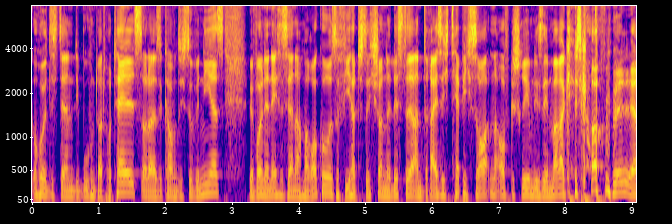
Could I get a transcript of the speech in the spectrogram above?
holen sich dann, die buchen dort Hotels oder sie kaufen sich Souvenirs. Wir wollen ja nächstes Jahr nach Marokko. Sophie hat sich schon eine Liste an 30 Teppichsorten aufgeschrieben, die sie in Marrakesch kaufen will. Ja?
